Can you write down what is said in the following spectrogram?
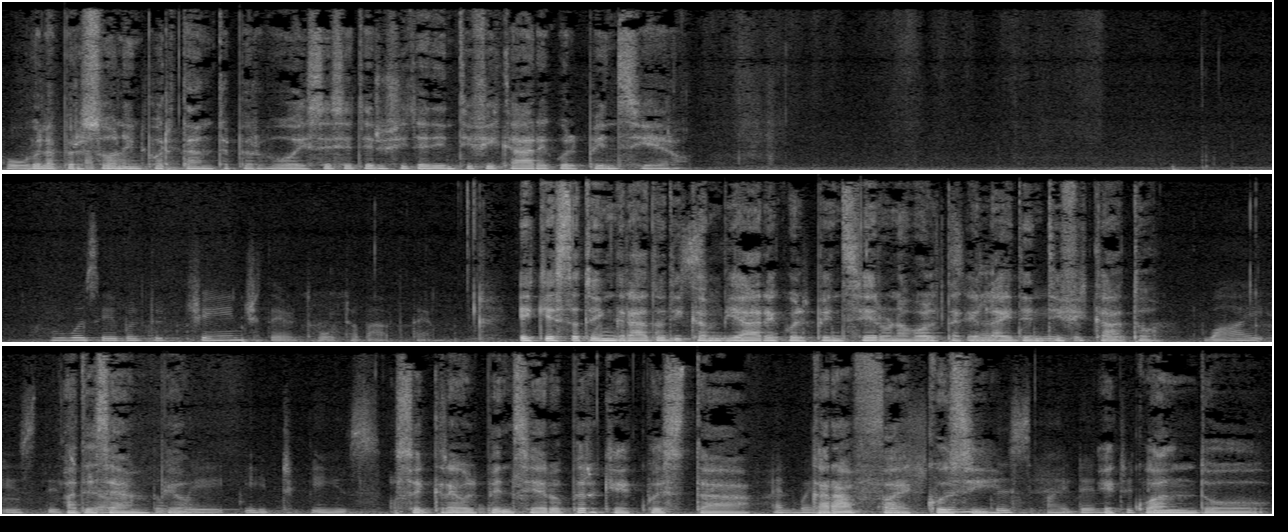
quella persona importante per voi, se siete riusciti a identificare quel pensiero. E chi è stato in grado di cambiare quel pensiero una volta che l'ha identificato? Ad esempio, se creo il pensiero perché questa caraffa è così? e quando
